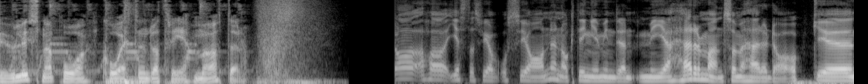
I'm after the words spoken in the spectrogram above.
Du lyssnar på K103 Möter. Jag har gästats vi av Oceanen och det är ingen mindre än Mia Herman som är här idag och eh,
